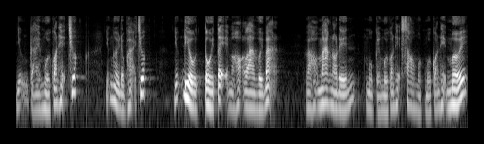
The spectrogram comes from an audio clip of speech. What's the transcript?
những cái mối quan hệ trước những người độc hại trước những điều tồi tệ mà họ làm với bạn và họ mang nó đến một cái mối quan hệ sau, một mối quan hệ mới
